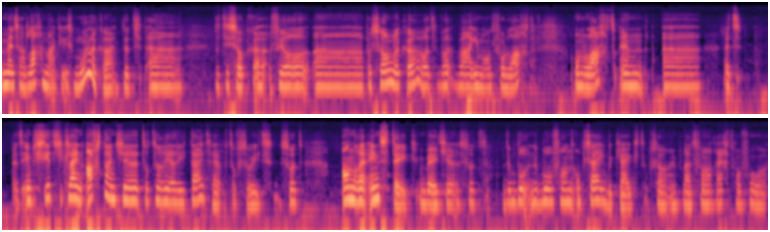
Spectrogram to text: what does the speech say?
mensen aan het lachen maken is moeilijker. Dat, dat is ook veel persoonlijker, wat, wa- waar iemand voor lacht, om lacht. En eh, het, het impliceert dat je een klein afstandje tot de realiteit hebt of zoiets. Een soort andere insteek, een beetje. Een soort de boel, de boel van opzij bekijkt of zo, in plaats van recht van voren.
